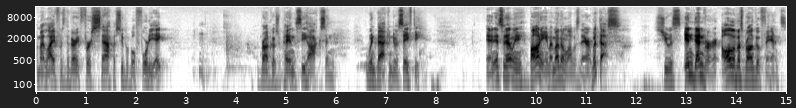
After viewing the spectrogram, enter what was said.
of my life was the very first snap of Super Bowl 48. the Broncos were playing the Seahawks and went back into a safety. And incidentally, Bonnie, my mother in law, was there with us. She was in Denver, all of us Bronco fans.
